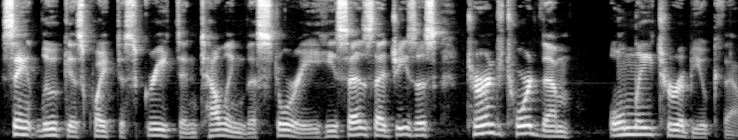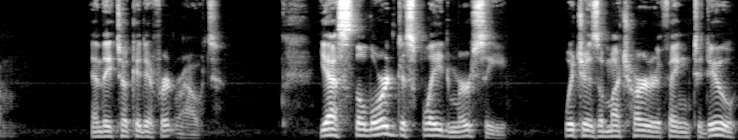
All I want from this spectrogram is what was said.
St. Luke is quite discreet in telling this story. He says that Jesus turned toward them only to rebuke them, and they took a different route. Yes, the Lord displayed mercy, which is a much harder thing to do,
